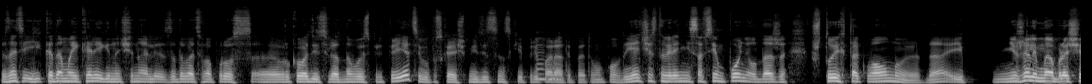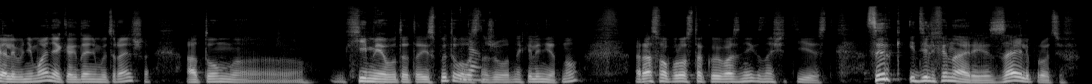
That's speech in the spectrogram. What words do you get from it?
Вы знаете, когда мои коллеги начинали задавать вопрос э, руководителю одного из предприятий, выпускающих медицинские препараты по этому поводу, я, честно говоря, не совсем понял даже, что их так волнует. Да? И неужели мы обращали внимание когда-нибудь раньше о том, э, химия вот эта испытывалась Да. на животных или нет? Ну, раз вопрос такой возник, значит, есть. Цирк и дельфинарии, за или против?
